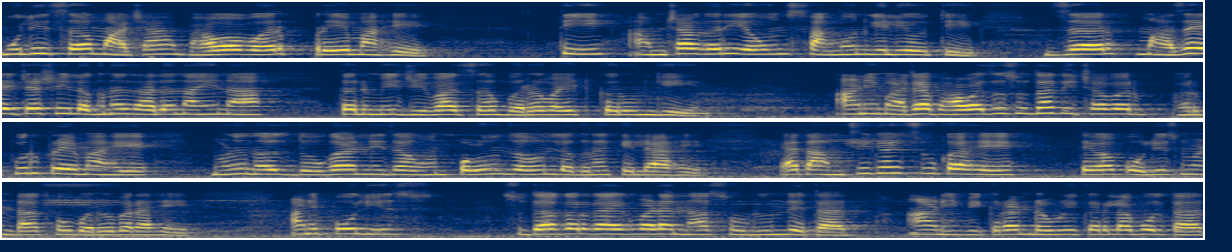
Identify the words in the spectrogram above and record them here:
मुलीचं माझ्या भावावर प्रेम आहे. ती आमच्या घरी येऊन सांगून गेली होती. जर माझं याच्याशी लग्न झालं नाही ना तर मी जीवाचं बरं वाईट करून घेईन. आणि माझ्या भावाचंसुद्धा तिच्यावर भरपूर प्रेम आहे. म्हणूनच दोघांनी जाऊन पळून जाऊन लग्न केलं आहे. यात आमची काय चूक आहे? तेव्हा पोलीस म्हणतात हो बरोबर आहे. आणि पोलीस सुधाकर गायकवाडांना सोडून देतात आणि विक्रांत ढवळीकरला बोलतात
